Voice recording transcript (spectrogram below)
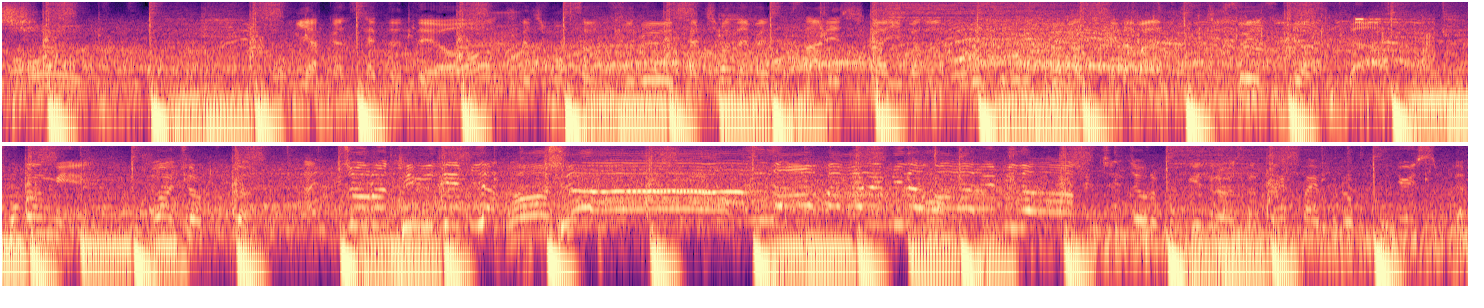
사리치. 몸이 약간 샜는데요. 최지목 선수를 제쳐내면서 사리치가 이번엔 오른쪽으로 들어갔습니다만 김지수의 수비였습니다. 호강민 중앙쪽 공격 안쪽으로 팀이 됩니다 슛! 아, 막아냅니다 막아냅니다 실질적으로 경기 들어서 백파이프로 묶여 있습니다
